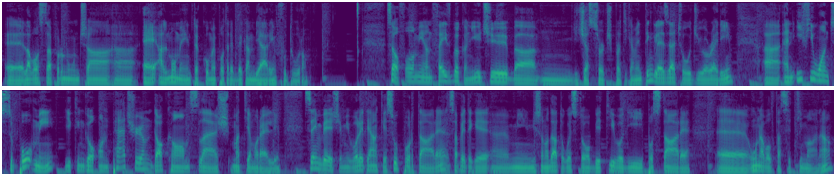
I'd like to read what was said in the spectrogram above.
eh, la vostra pronuncia eh, è al momento e come potrebbe cambiare in futuro. So follow me on Facebook, on YouTube. Uh, mm, you just search praticamente inglese. I told you already. Uh, and if you want to support me, you can go on patreon.com slash Mattia Morelli. Se invece mi volete anche supportare, sapete che eh, mi, mi, sono dato questo obiettivo di postare eh, una volta a settimana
